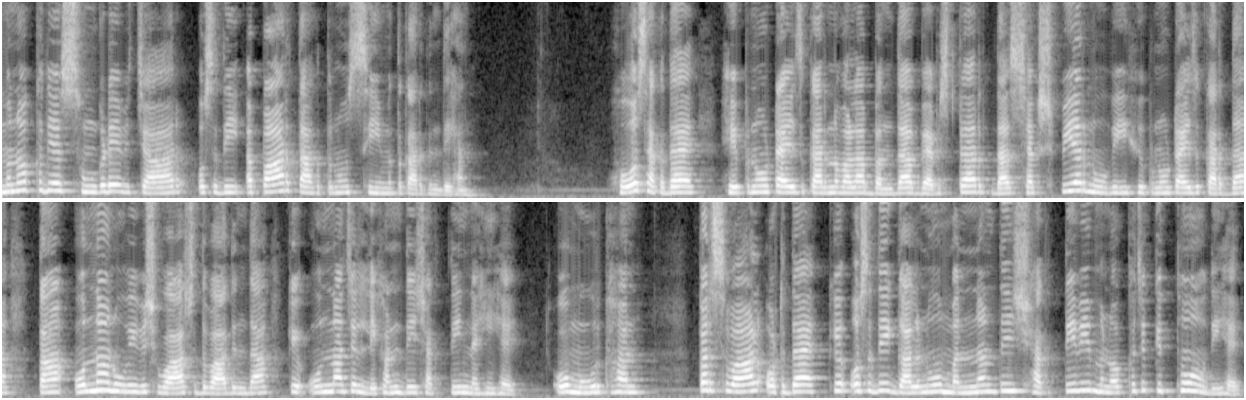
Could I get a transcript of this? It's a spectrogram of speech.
ਮਨੁੱਖ ਦੇ ਸੁੰਗੜੇ ਵਿਚਾਰ ਉਸ ਦੀ ਅਪਾਰ ਤਾਕਤ ਨੂੰ ਸੀਮਿਤ ਕਰ ਦਿੰਦੇ ਹਨ। ਹੋ ਸਕਦਾ ਹੈ ਹਿਪਨੋਟਾਈਜ਼ ਕਰਨ ਵਾਲਾ ਬੰਦਾ ਵੈਬਸਟਰ ਦਾ ਸ਼ੈਕਸਪੀਅਰ ਨੂੰ ਵੀ ਹਿਪਨੋਟਾਈਜ਼ ਕਰਦਾ ਤਾਂ ਉਹਨਾਂ ਨੂੰ ਵੀ ਵਿਸ਼ਵਾਸ ਦਿਵਾ ਦਿੰਦਾ ਕਿ ਉਹਨਾਂ 'ਚ ਲਿਖਣ ਦੀ ਸ਼ਕਤੀ ਨਹੀਂ ਹੈ। ਉਹ ਮੂਰਖ ਹਨ। ਪਰ ਸਵਾਲ ਉੱਠਦਾ ਹੈ ਕਿ ਉਸ ਦੀ ਗੱਲ ਨੂੰ ਮੰਨਣ ਦੀ ਸ਼ਕਤੀ ਵੀ ਮਨੁੱਖ 'ਚ ਕਿੱਥੋਂ ਆਉਂਦੀ ਹੈ?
